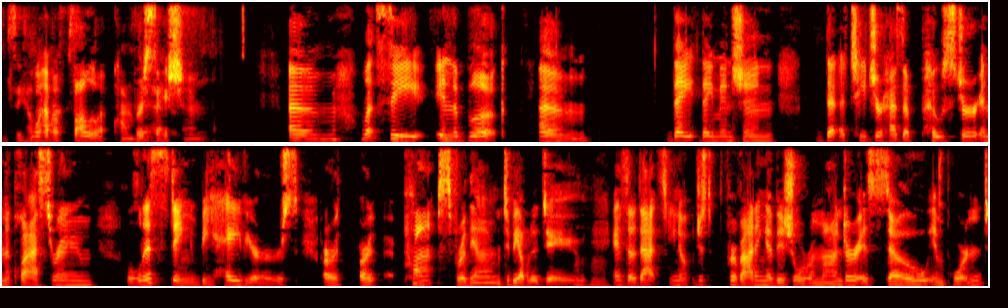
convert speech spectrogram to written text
We'll see how we'll have works. a follow up conversation. Um, let's see. In the book, um, they they mention that a teacher has a poster in the classroom listing behaviors or or prompts for them to be able to do. Mhm. And so that's, you know, just providing a visual reminder is so important,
